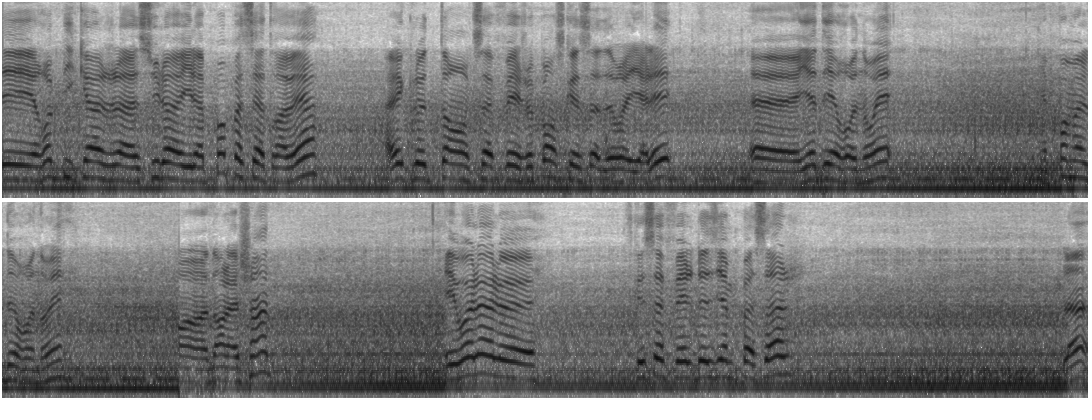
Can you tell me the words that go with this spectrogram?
Des repiquages, celui-là il a pas passé à travers. Avec le temps que ça fait, je pense que ça devrait y aller. Euh, il y a des renouées. Il y a pas mal de renouées dans la chante. Et voilà le ce que ça fait le deuxième passage. Là,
